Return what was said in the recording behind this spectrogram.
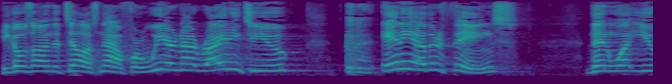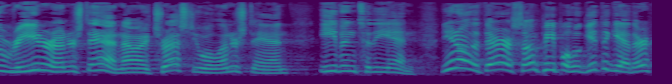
He goes on to tell us now, for we are not writing to you any other things than what you read or understand. Now I trust you will understand even to the end. You know that there are some people who get together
